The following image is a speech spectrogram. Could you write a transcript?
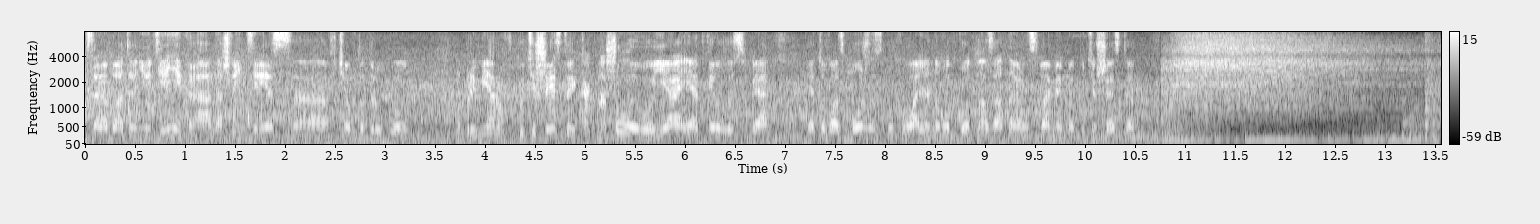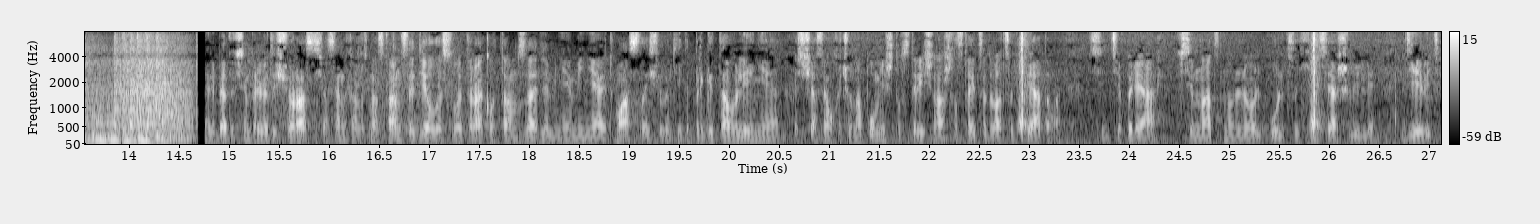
к зарабатыванию денег, а нашли интерес а, в чем-то другом. Например, в путешествии, как нашел его я и открыл для себя эту возможность буквально, ну вот год назад, наверное, с вами мы путешествуем. Ребята, всем привет еще раз. Сейчас я нахожусь на станции, делаю свой трак. Вот там сзади мне меняют масло, еще какие-то приготовления. Сейчас я вам хочу напомнить, что встреча наша состоится 25 сентября в 17.00, улица Хинсиашвили, 9.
